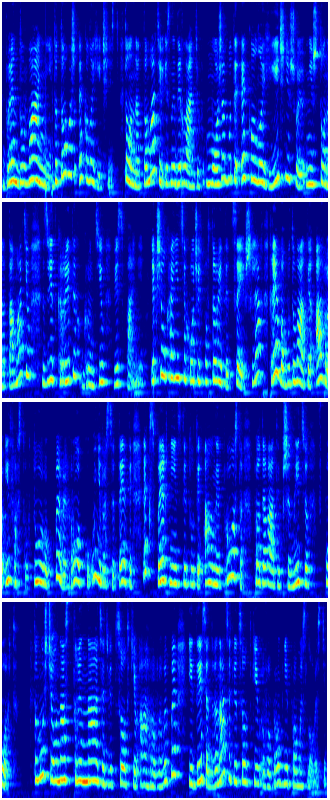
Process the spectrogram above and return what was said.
брендуванні. До того ж, екологічність. Тонна томатів із Нідерландів може бути екологічнішою ніж тонна томатів з відкритих ґрунтів в Іспанії. Якщо українці хочуть повторити цей шлях, треба будувати агроінфраструктуру, переробку, університети, експертні інститути, а не просто продавати пшеницю в порт. Тому що у нас 13% агро ВВП і 10-12% в обробній промисловості.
